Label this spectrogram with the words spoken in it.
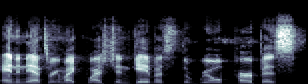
and in answering my question, gave us the real purpose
